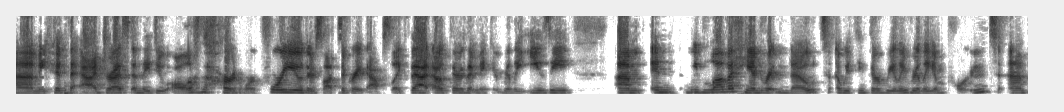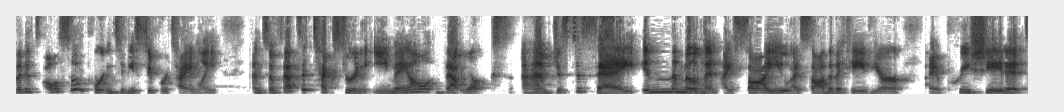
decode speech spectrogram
Um, you hit the address, and they do all of the hard work for you. There's lots of great apps like that out there that make it really easy. Um, and we love a handwritten note. And we think they're really, really important, um, but it's also important to be super timely. And so if that's a text or an email, that works. Um, just to say, in the moment, I saw you, I saw the behavior, I appreciate it.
